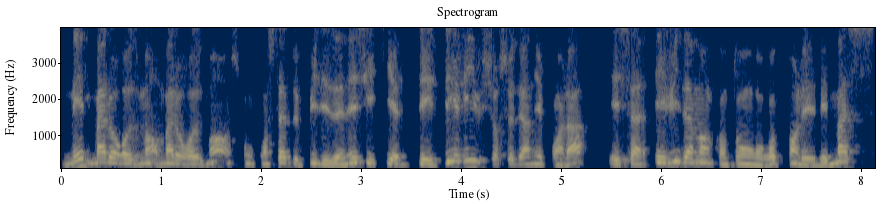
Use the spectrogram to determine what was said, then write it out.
Mais malheureusement, malheureusement, ce qu'on constate depuis des années, c'est qu'il y a des dérives sur ce dernier point-là et ça, évidemment, quand on reprend les, masses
